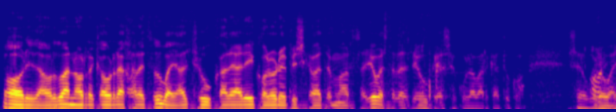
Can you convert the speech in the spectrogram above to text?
Mhm. Hori da, orduan horrek aurrea jarretzen du, bai, altxu kaleari kolore pixka baten martza jo, bestela ez diguke sekula barkatuko, seguro bai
